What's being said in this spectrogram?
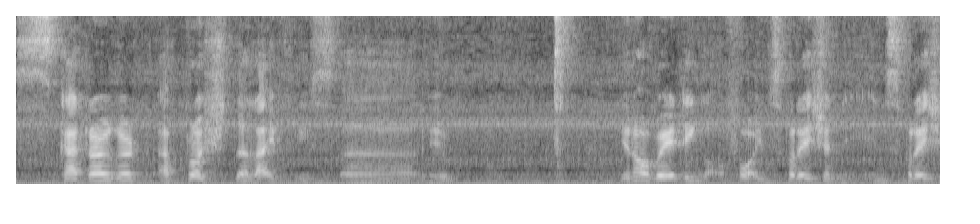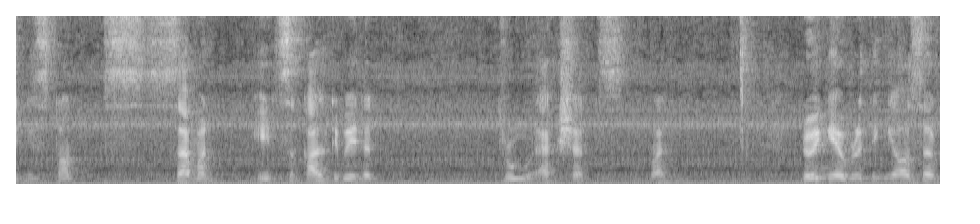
scattergun approach the life is uh, you know waiting for inspiration. Inspiration is not salmon it's cultivated through actions right? Doing everything yourself.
